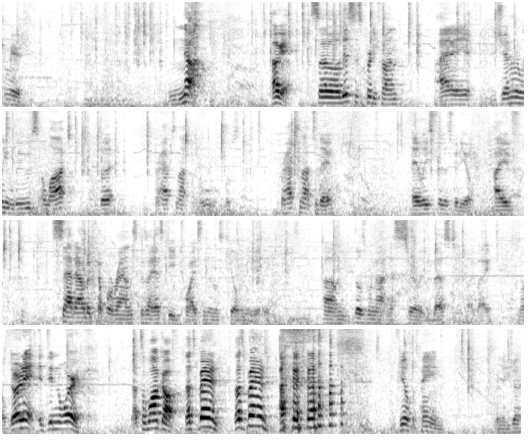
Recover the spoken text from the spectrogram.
come here. No. Okay, so this is pretty fun. I generally lose a lot, but perhaps not. Ooh, whoops. Perhaps not today. At least for this video. I've sat out a couple rounds because I SD'd twice and then was killed immediately. Um, those were not necessarily the best. Bye bye. Nope. Darn it, it didn't work. That's a walk off. That's banned. That's banned. Feel the pain, Greninja.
